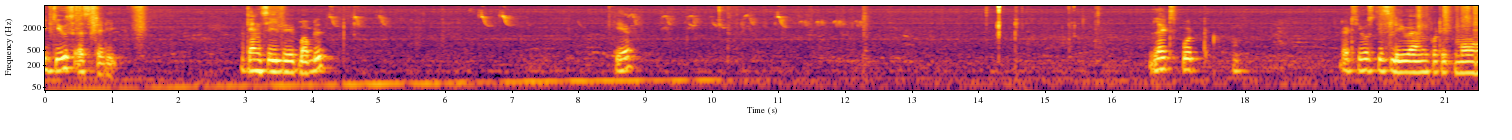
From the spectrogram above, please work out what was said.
it gives a steady. You can see the bubble. Here. Let's put let's use this lever and put it more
